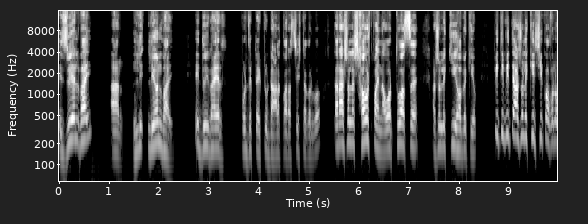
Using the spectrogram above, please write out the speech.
জুয়েল ভাই আর লিওন ভাই, এই দুই ভাইয়ের প্রজেক্টটা একটু দাঁড় করার চেষ্টা করব। তারা আসলে সাহস পায় না, অর্থ আছে, আসলে কি হবে, কি। পৃথিবীতে আসলে কৃষি কখনো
